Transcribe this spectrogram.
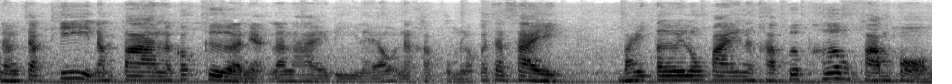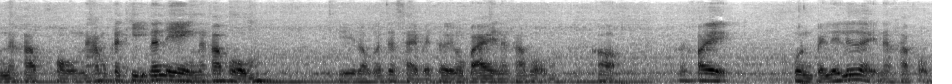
หลังจากที่น้ำตาลแล้วก็เกลือเนี่ยละลายดีแล้วนะครับ ผมเราก็จะใส่ใบเตยลงไปนะครับ เพื่อเพิ่มความหอมนะครับของน้ำกะทินั่นเองนะครับ ผมโอเคเราก็จะใส่ใบเตยลงไปนะครับ ผมก็ค่อยๆคนไปเรื่อยๆนะครับ ผม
